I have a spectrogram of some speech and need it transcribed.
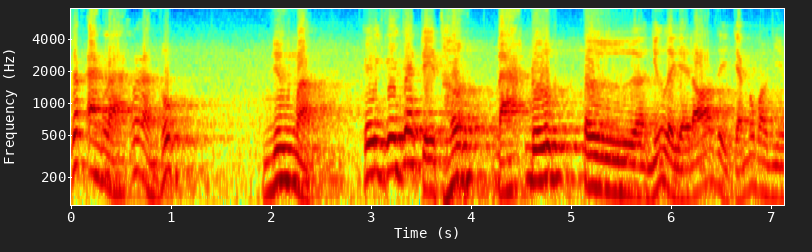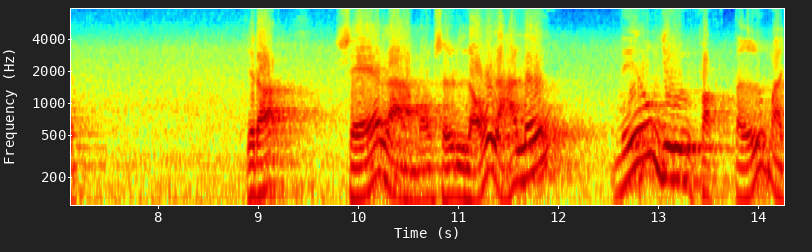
rất an lạc, rất hạnh phúc. Nhưng mà cái cái giá trị thực đạt được từ những lời dạy đó thì chẳng có bao nhiêu. Do đó, sẽ là một sự lỗ lã lớn nếu như phật tử mà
